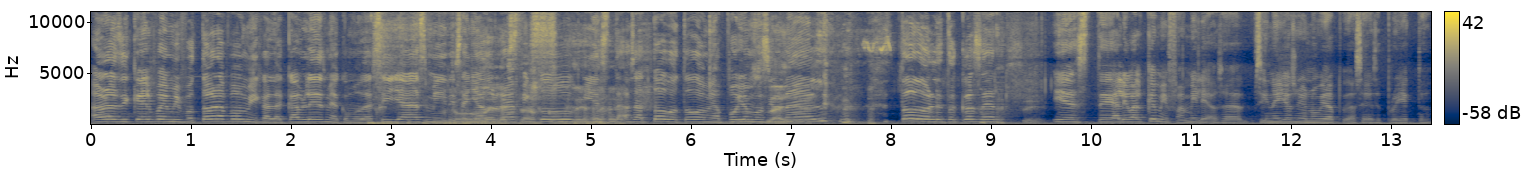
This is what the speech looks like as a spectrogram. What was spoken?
Ahora sí que él fue mi fotógrafo, mi jalacables, mi acomodasillas, mi diseñador gráfico, mi o sea, todo, todo, mi apoyo emocional, todo le tocó hacer. Y este, al igual que mi familia, o sea, sin ellos yo no hubiera podido hacer ese proyecto.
